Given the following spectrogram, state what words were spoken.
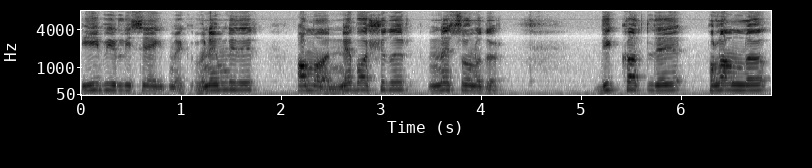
iyi bir liseye gitmek önemlidir ama ne başıdır ne sonudur. Dikkatli, planlı,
